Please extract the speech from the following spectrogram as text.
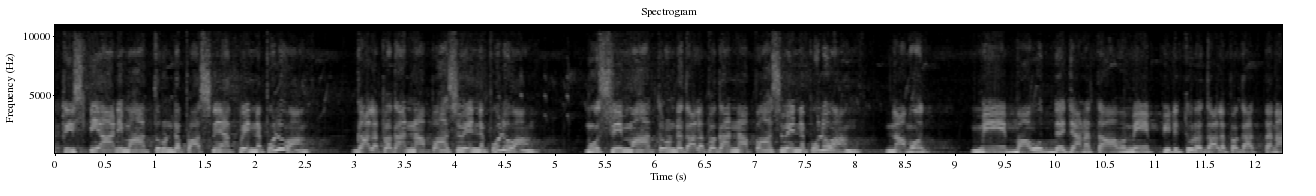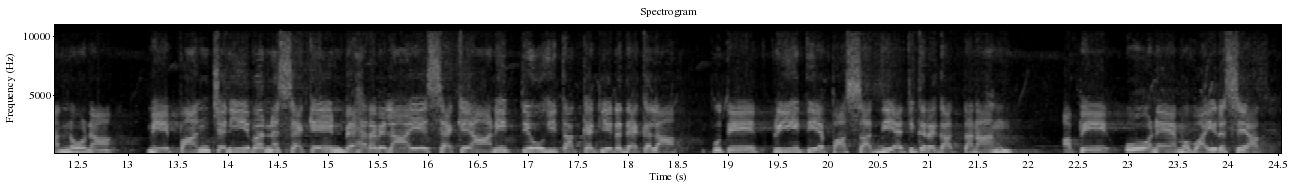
ක්‍රිස්තියානි මහත්තුරුන්ට ප්‍රශ්නයක් වෙන්න පුළුවන්. ගලපගන්න අපහසු වෙන්න පුළුවන්. මුස්ලිම් මහත්තුරුන්ට ගලපගන්න අපහසු වෙන්න පුළුවන්. නමුත් මේ බෞද්ධ ජනතාව මේ පිළිතුර ගලපගත්තනන්න ඕනා මේ පංච නීවරණ සැකයෙන් බැහැරවෙලා ඒ සැකය අනිත්‍ය වූ හිතක් හැටියට දැකලා පුතේ ප්‍රීතිය පස්සද්ධිය ඇතිකර ගත්තනං අපේ ඕනෑම වෛරසයක්ට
